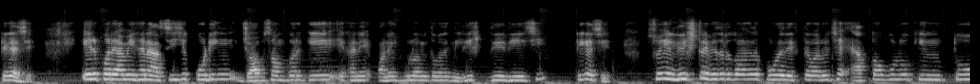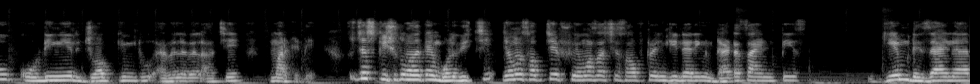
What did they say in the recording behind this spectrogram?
ঠিক আছে? এরপরে আমি এখানে আসি যে কোডিং জব সম্পর্কে এখানে অনেকগুলো আমি তোমাদের লিস্ট দিয়ে দিয়েছি। ঠিক আছে? সো এই লিস্টের ভিতরে তোমাদের পড়ে দেখতে পারবে যে এতগুলো কিন্তু কোডিং এর জব কিন্তু অ্যাভেলেবেল আছে মার্কেটে তো জাস্ট কিছু তোমাদেরকে আমি বলে দিচ্ছি। যেমন সবচেয়ে ফেমাস আছে software engineering data scientist game designer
